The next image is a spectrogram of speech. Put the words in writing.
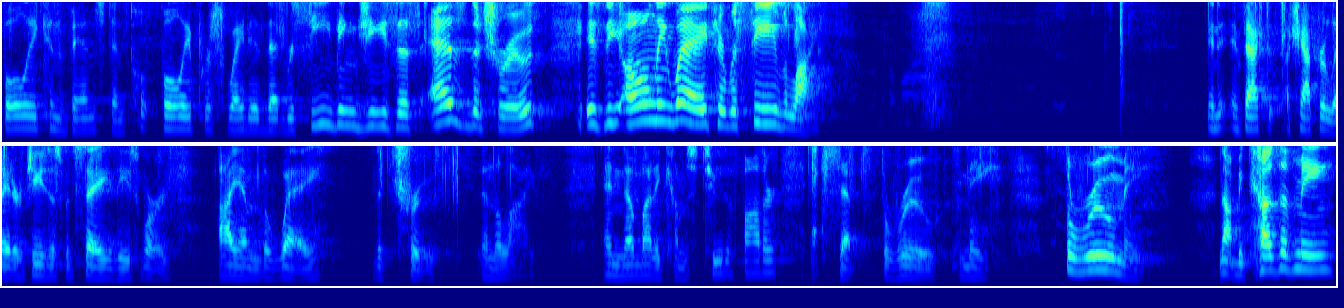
fully convinced and fully persuaded that receiving Jesus as the truth is the only way to receive life. In, in fact, a chapter later, Jesus would say these words I am the way, the truth, and the life. And nobody comes to the Father except through me. Through me. Not because of me,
